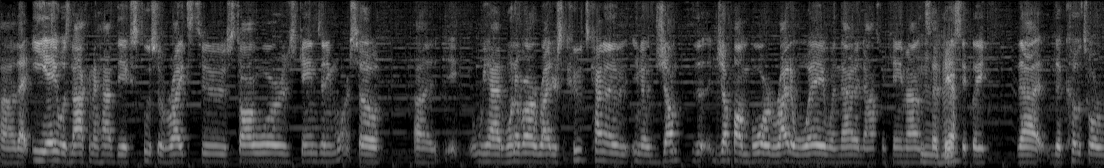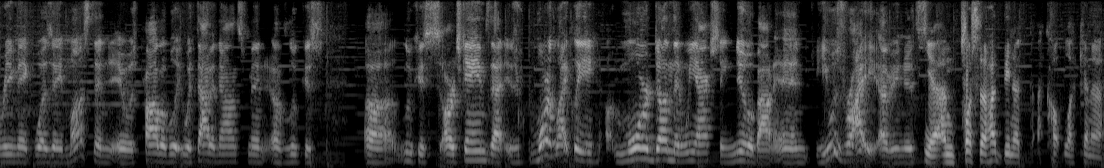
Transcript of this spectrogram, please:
uh, that EA was not going to have the exclusive rights to Star Wars games anymore. So uh, we had one of our writers, Coots, kind of you know jump the, jump on board right away when that announcement came out and said Mhm. basically that the KOTOR remake was a must, and it was probably with that announcement of Lucas uh, Lucas Arts Games that is more likely more done than we actually knew about, and he was right. I mean, it's Yeah, and plus there had been a, a couple of kind of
